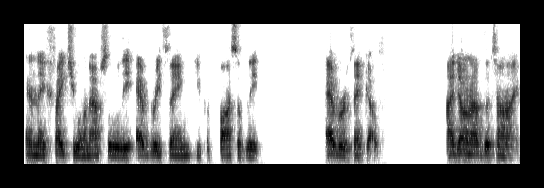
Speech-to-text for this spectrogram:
and they fight you on absolutely everything you could possibly ever think of. I don't have the time.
